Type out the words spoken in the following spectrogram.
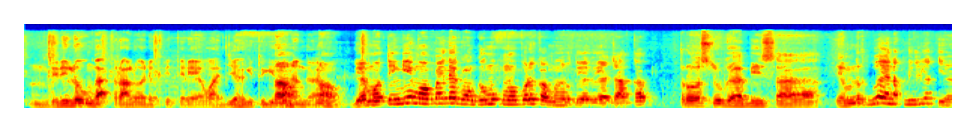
Hmm, jadi lu nggak terlalu ada kriteria wajah gitu no, gimana enggak? no. Dia mau tinggi, mau pendek, mau gemuk, mau kurus kalau menurut dia dia cakep, terus juga bisa ya menurut gua enak dilihat ya.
